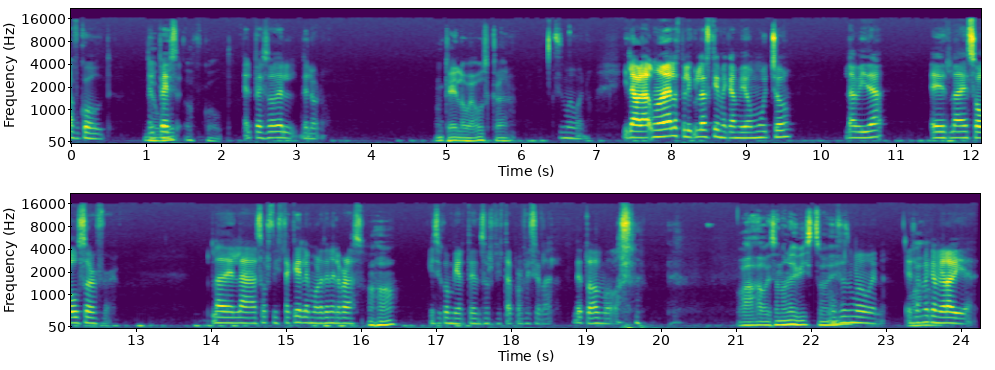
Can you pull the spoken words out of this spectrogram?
of Gold. The El Weight pez- of Gold. El peso del, del oro. Ok, lo voy a buscar. Es muy bueno. Y la verdad, una de las películas que me cambió mucho la vida es la de Soul Surfer. La de la surfista que le muerden el brazo Ajá. y se convierte en surfista profesional. De todos modos. Wow, esa no la he visto, ¿eh? Esa es muy buena. Esa me cambió la vida.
